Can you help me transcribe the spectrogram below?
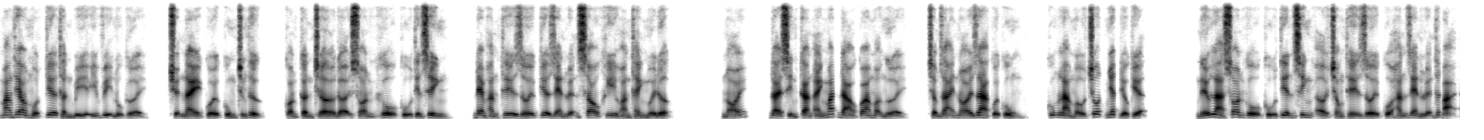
mang theo một tia thần bí ý vị nụ cười, chuyện này cuối cùng chứng thực, còn cần chờ đợi son gỗ cụ tiên sinh, đem hắn thế giới kia rèn luyện sau khi hoàn thành mới được. Nói đại xin cản ánh mắt đảo qua mọi người, chậm rãi nói ra cuối cùng, cũng là mấu chốt nhất điều kiện. Nếu là son gỗ cụ tiên sinh ở trong thế giới của hắn rèn luyện thất bại.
